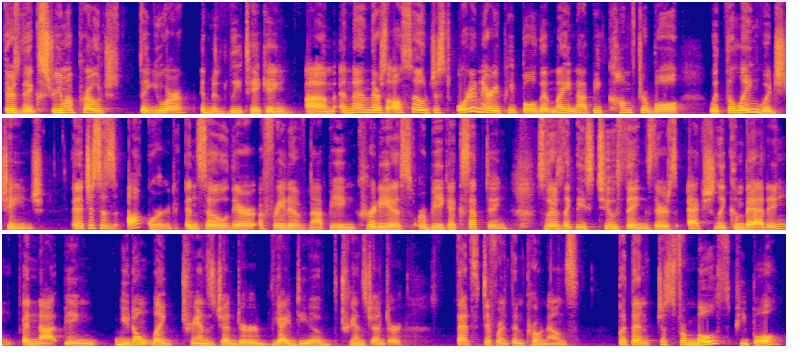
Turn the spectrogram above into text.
there's the extreme approach that you are admittedly taking, um, and then there's also just ordinary people that might not be comfortable with the language change, and it just is awkward, and so they're afraid of not being courteous or being accepting. So there's like these two things. There's actually combating and not being. You don't like transgender, the idea of transgender. That's different than pronouns. But then, just for most people,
